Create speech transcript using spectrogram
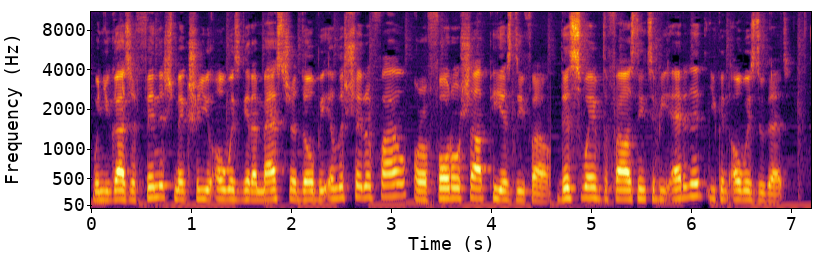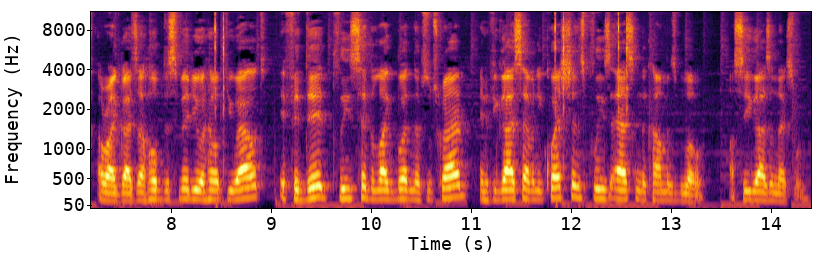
When you guys are finished, make sure you always get a master Adobe Illustrator file or a Photoshop PSD file. This way, if the files need to be edited, you can always do that. Alright guys, I hope this video helped you out. If it did, please hit the like button and subscribe. And if you guys have any questions, please ask in the comments below. I'll see you guys in the next one.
